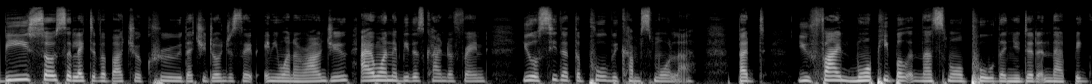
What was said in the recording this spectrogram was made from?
Be so selective about your crew that you don't just let anyone around you. I want to be this kind of friend. You'll see that the pool becomes smaller, but you find more people in that small pool than you did in that big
